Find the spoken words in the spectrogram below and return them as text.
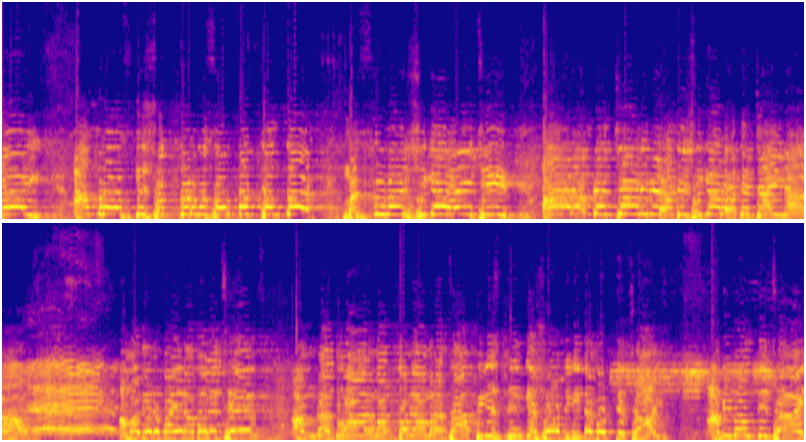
চাই আমাদের ভাইরা বলেছেন, আমরা দোয়ার মাধ্যমে আমরা যা ফিলিস্তিনকে সহযোগিতা করতে চাই। আমি বলতে চাই,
